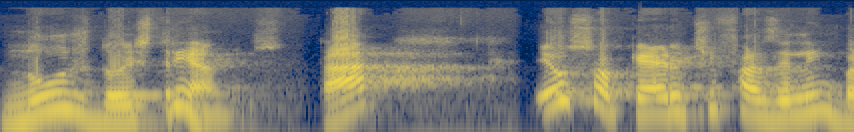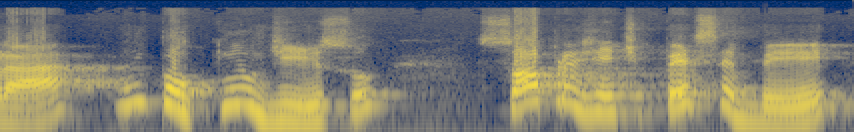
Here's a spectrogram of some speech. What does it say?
nos dois triângulos, tá? Eu só quero te fazer lembrar um pouquinho disso, só para a gente perceber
